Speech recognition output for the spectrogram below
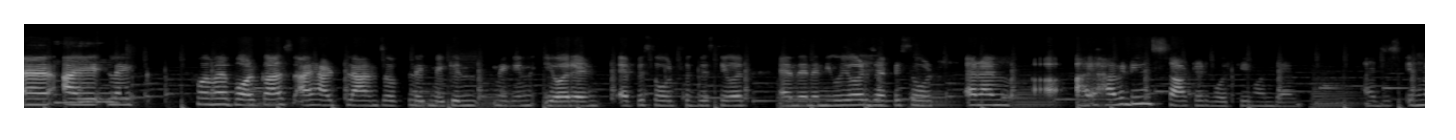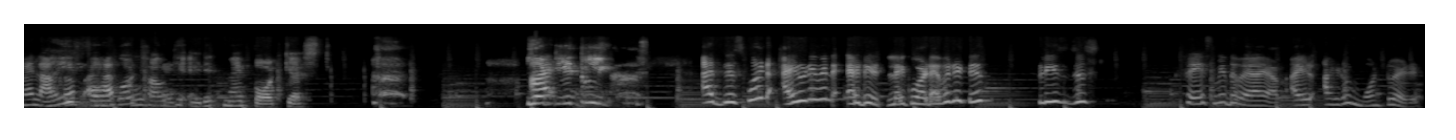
And i like for my podcast i had plans of like making making year end episode for this year and then a new year's Mhm. episode. And i'm I- i haven't even started working on them. I just in my i laptop i, have forgot how heads. to edit my podcast. Like literally. At this point i don't even edit. Like whatever it is please just face me the way i am. I i don't want to edit.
